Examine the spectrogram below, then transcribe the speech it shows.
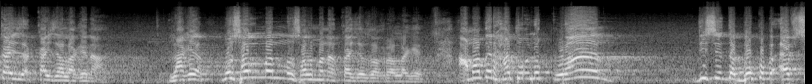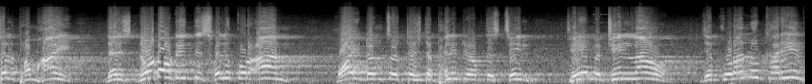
কাইজা কাইজা লাগে না। লাগে। মুসলমান, মুসলমানের কাইজা ঝগড়া লাগে। আমাদের হাতে হলো Quran. This is the book of absolute from high there is no doubt in this holy Quran. Why don't you test the validity of this till till till now. যে কোরআনুল কারিম।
